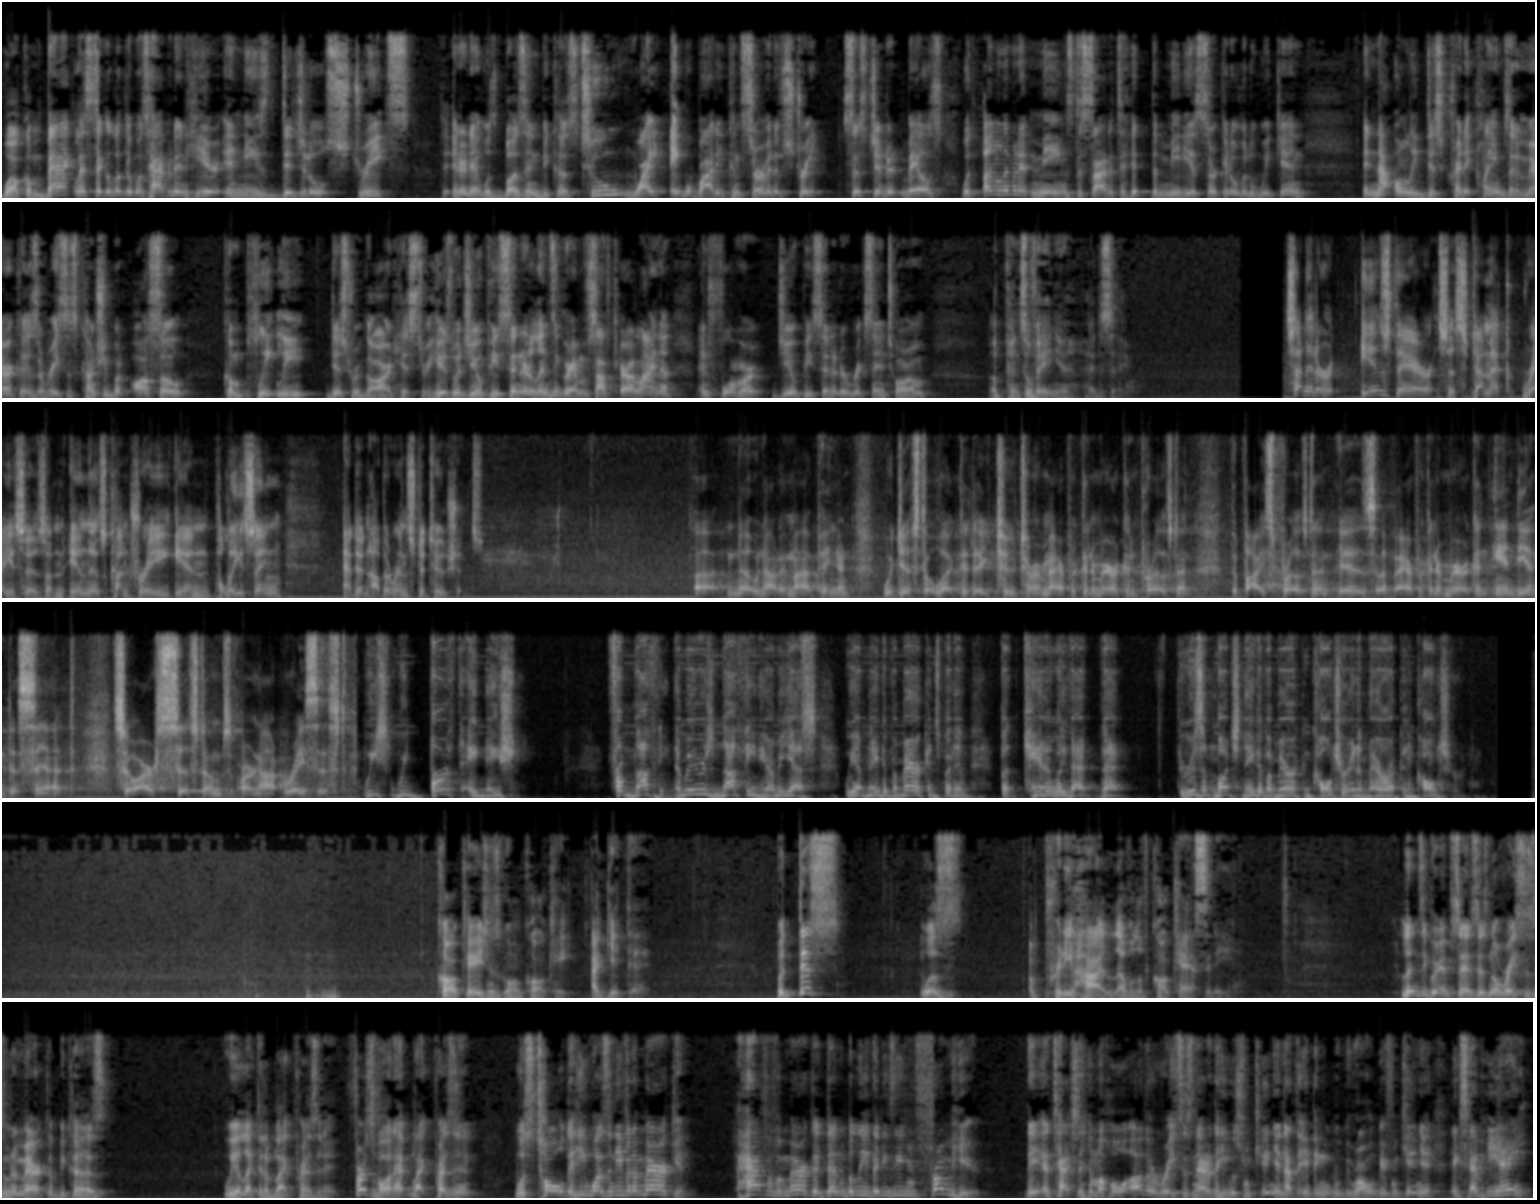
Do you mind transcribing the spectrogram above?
Welcome back. Let's take a look at what's happening here in these digital streets. The internet was buzzing because two white, able bodied, conservative, straight, cisgendered males with unlimited means decided to hit the media circuit over the weekend and not only discredit claims that America is a racist country, but also completely disregard history. Here's what GOP Senator Lindsey Graham of South Carolina and former GOP Senator Rick Santorum of Pennsylvania had to say. Senator, is there systemic racism in this country in policing and in other institutions? Uh, no, not in my opinion. We just elected a two-term African-American president. The vice president is of African-American Indian descent. So our systems are not racist. We, we birthed a nation from nothing. I mean, there's nothing here. I mean, yes, we have Native Americans, but, but candidly, that, that there isn't much Native American culture in American culture. Caucasians going Caucasian. I get that. But this was a pretty high level of caucasity. Lindsey Graham says there's no racism in America because we elected a black president. First of all, that black president was told that he wasn't even American. Half of America doesn't believe that he's even from here. They attached to him a whole other racist narrative that he was from Kenya. Not that anything would be wrong with being from Kenya, except he ain't.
